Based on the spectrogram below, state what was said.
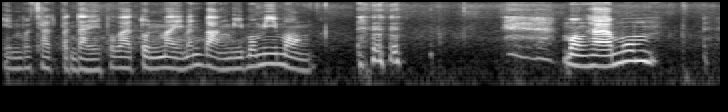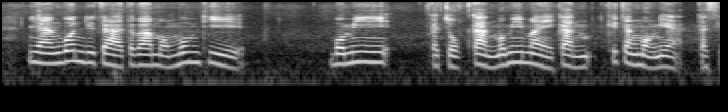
เห็นบ่ชัดปานใด เพราะว่าต้นไม้มันบังมีบ่มีมอง มองหามุม ยางวนอยู่จ้าแต่ว่าหม่องมุมที่บ่มีกระจกกันบ่มีไม้กันคือจังหม่องเนี่ยก็สิ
